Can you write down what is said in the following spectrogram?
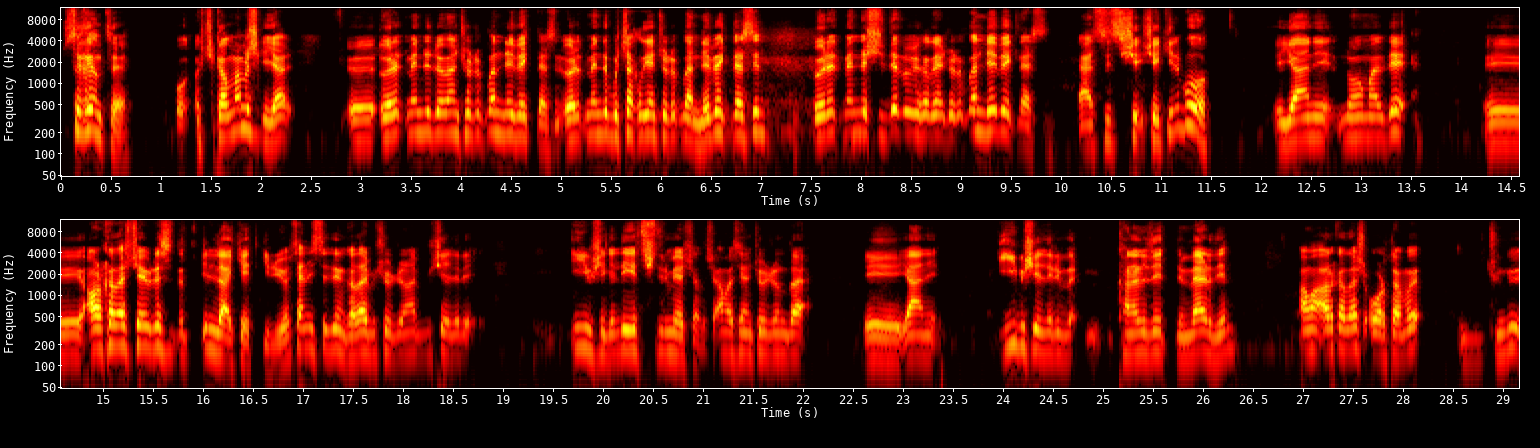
sıkıntı. O, çıkalmamış ki ya. Ee, öğretmenini döven çocuklar ne beklersin? Öğretmenini bıçaklayan çocuklar ne beklersin? Öğretmenine şiddet uygulayan çocuklar ne beklersin? Yani siz şe- şekil bu. E, Yani normalde e, arkadaş çevresi de illaki etkiliyor. Sen istediğin kadar bir çocuğuna bir şeyleri iyi bir şekilde yetiştirmeye çalış. Ama senin çocuğun da e, yani iyi bir şeyleri kanalize ettin, verdin. Ama arkadaş ortamı çünkü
